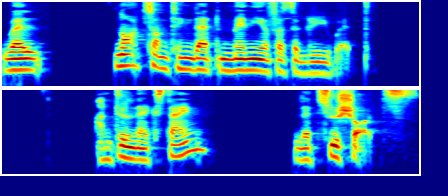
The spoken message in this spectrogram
Well, not something that many of us agree with. Until next time, let's do shots.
